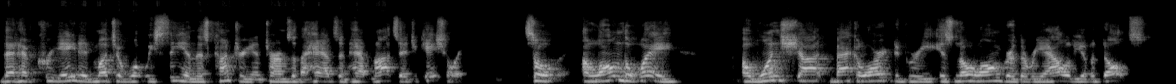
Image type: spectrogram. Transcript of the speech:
that have created much of what we see in this country in terms of the haves and have-nots educationally. So along the way, a one-shot baccalaureate degree is no longer the reality of adults.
